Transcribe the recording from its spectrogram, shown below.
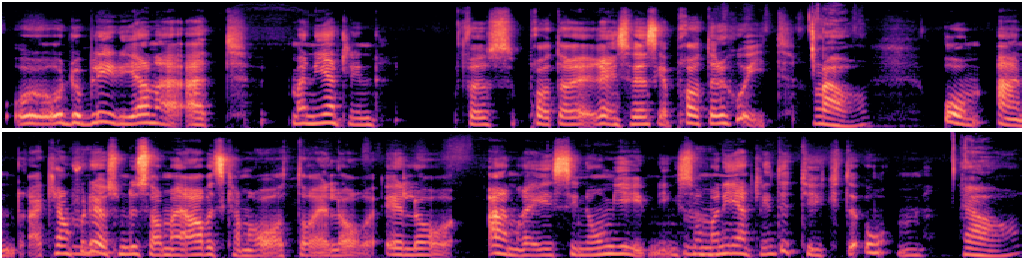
Och, och då blir det gärna att man egentligen för att prata ren svenska, pratade skit. Ja. Om andra, kanske mm. då som du sa med arbetskamrater eller, eller andra i sin omgivning som mm. man egentligen inte tyckte om. Ja.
